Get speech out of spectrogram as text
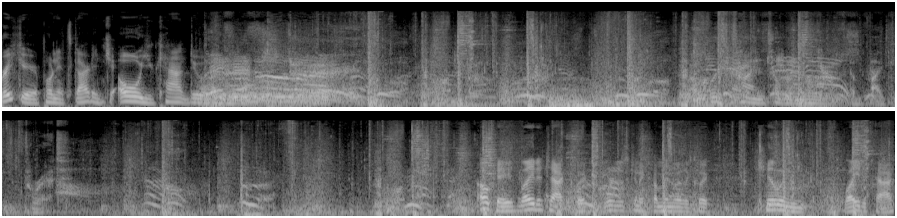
Break your opponent's guard cha- Oh, you can't do it. It was time to remove the Viking threat. Okay, light attack quick. We're just gonna come in with a quick killing light attack.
